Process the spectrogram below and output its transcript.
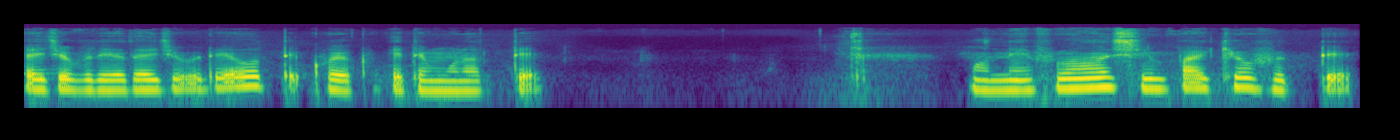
大丈夫だよ、大丈夫だよって声をかけてもらって。まあね、不安、心配、恐怖って、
